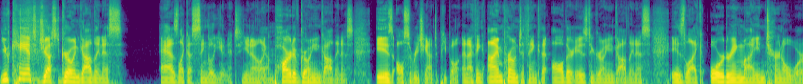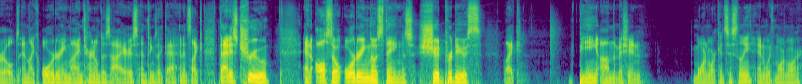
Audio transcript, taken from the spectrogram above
You can't just grow in godliness as like a single unit you know like Yeah. part of growing in godliness is also reaching out to people and i think i'm prone to think that all there is to growing in godliness is like ordering my internal world and like ordering my internal desires and things like that and it's like that is true and also ordering those things should produce like being on the mission more and more consistently and with more and more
